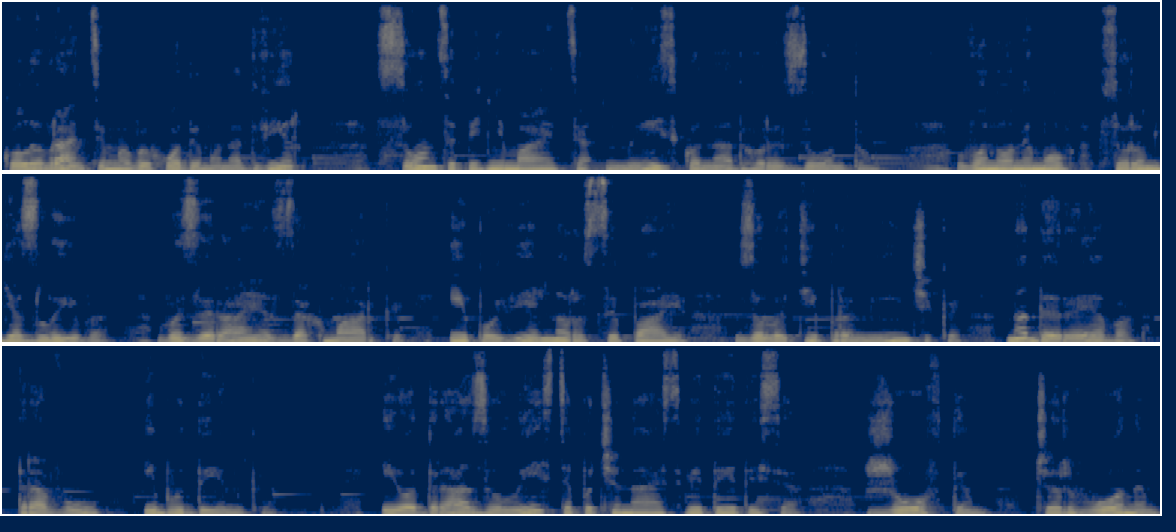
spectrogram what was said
Коли вранці ми виходимо на двір, сонце піднімається низько над горизонтом. Воно, немов сором'язливе, визирає з-за хмарки і повільно розсипає золоті промінчики на дерева, траву і будинки. І одразу листя починає світитися жовтим, червоним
